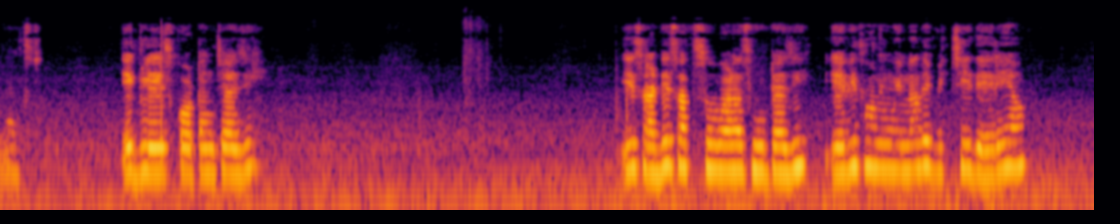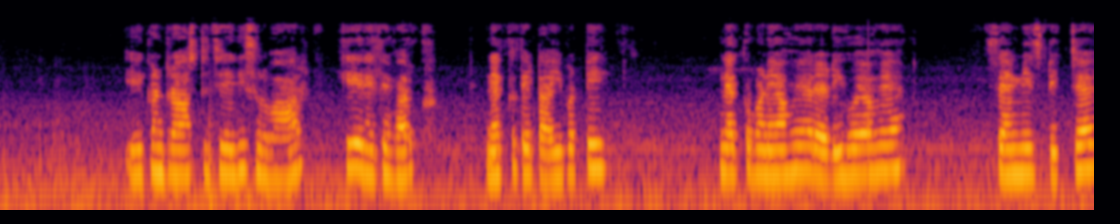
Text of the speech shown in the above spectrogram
ਨੈਕਸਟ ਇਹ ਗਲੇਸ ਕਾਟਨ ਚ ਹੈ ਜੀ। ਇਹ 750 ਵਾਲਾ ਸੂਟ ਹੈ ਜੀ। ਇਹ ਵੀ ਤੁਹਾਨੂੰ ਇਹਨਾਂ ਦੇ ਵਿੱਚ ਹੀ ਦੇ ਰਹੇ ਹਾਂ। ਇਹ ਕੰਟਰਾਸਟ ਚ ਇਹਦੀ ਸਲਵਾਰ, ਘੇਰੇ ਤੇ ਵਰਕ ਨੈਕ ਤੇ ਟਾਈ ਪੱਟੀ। ਨੈਕ ਬਣਿਆ ਹੋਇਆ ਰੈਡੀ ਹੋਇਆ ਹੋਇਆ ਸੈਮੀ ਸਟਿਚ ਹੈ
